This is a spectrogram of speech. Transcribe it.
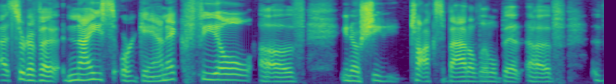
a sort of a nice organic feel of, you know, she talks about a little bit of th-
